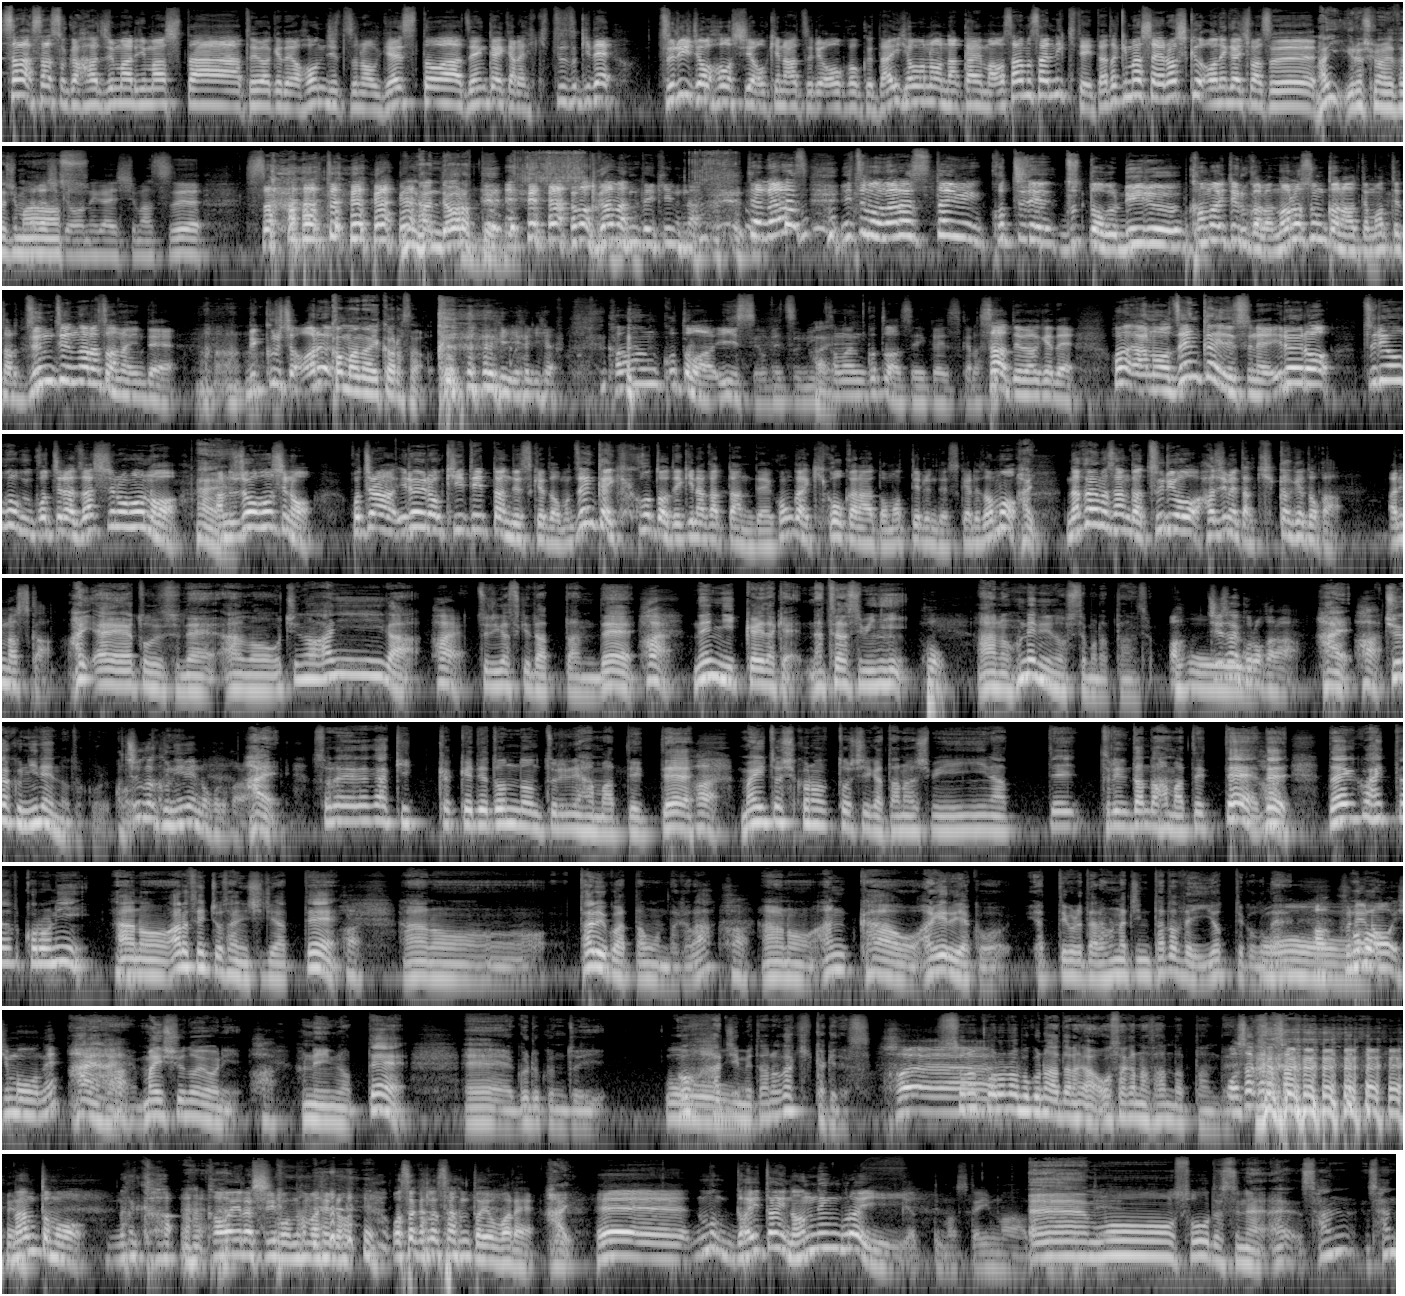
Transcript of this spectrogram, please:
さあ早速始まりました。というわけで本日のゲストは前回から引き続きで釣り情報誌沖縄釣り王国代表の中山治さんに来ていただきました。よろしくお願いします。ははい、よろしくお願いいたしよろます。しくお願いします。さあというなんで笑ってる もう我慢できんな。じゃあ鳴らすいつも鳴らすタイミングこっちでずっとリール構えてるから鳴らすんかなって待ってたら全然鳴らさないんで。びっくりした。あれ？噛まないからさ。いやいや。噛まんことはいいですよ別に、はい。噛まんことは正解ですから。さあというわけで。ほんあの前回ですねいろいろ釣り王国こちら雑誌の方の,、はい。あの情報誌のこちらいろいろ聞いていったんですけども前回聞くことはできなかったんで今回聞こうかなと思ってるんですけれども、はい。中山さんが釣りを始めたきっかけとかありますか？はい、えー、っとですね、あのうちの兄がはい。釣りが好きだったんで、はい。年に一回だけ夏休みにほう。あの船に乗せてもらったんですよ。あ小さい頃から？はい、はい。中学2年のところ。あ中学2年の頃から？はい、それがきっかけでどんどん釣りにはまっていって、はい。毎年この年が楽しみになって釣りにどんどんはまっていって、はい。で大学入った頃にあのある船長さんに知り合って、はい。あの体力あったもんだから、はい。あのアンカーを上げる役をやってくれたら船賃タダでいいよってことで、あ船の紐をね。はいはい、はい。毎週のようにはい。船に乗って、えー、グルクン釣りを始めたのがきっかけです。その頃の僕のあだ名がお魚さんだったんで。お魚さん。なんともなんか可愛らしいお名前の お魚さんと呼ばれ。はい。えー、もう大体何年ぐらいやってますか今。えー、もうそうですね。え三三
